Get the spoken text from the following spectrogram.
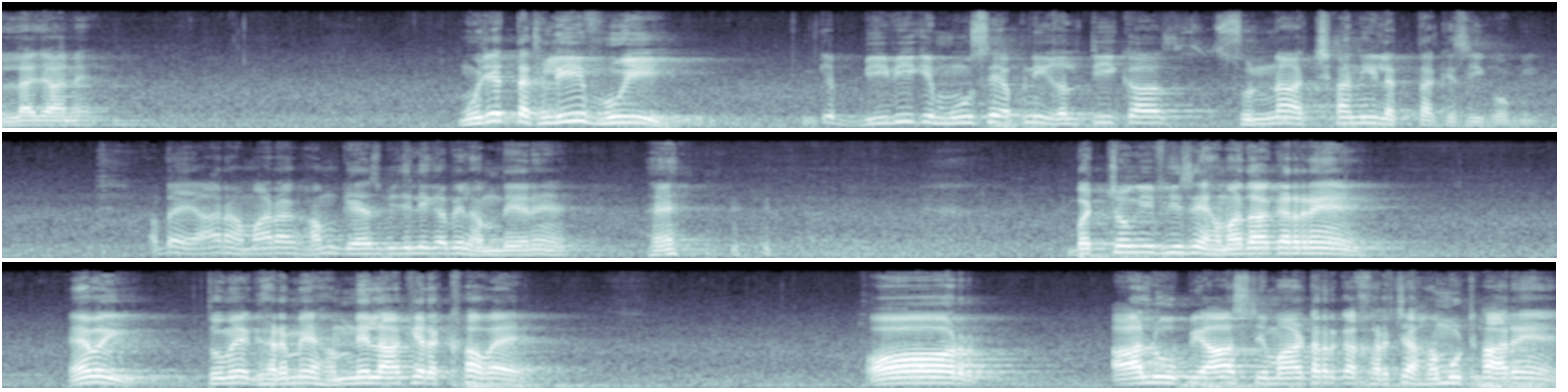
اللہ جانے مجھے تکلیف ہوئی کیونکہ بیوی کے منہ سے اپنی غلطی کا سننا اچھا نہیں لگتا کسی کو بھی اب یار ہمارا ہم گیس بجلی کا بل ہم دے رہے ہیں بچوں کی فیسیں ہم ادا کر رہے ہیں بھائی تمہیں گھر میں ہم نے لا کے رکھا ہوا ہے اور آلو پیاز ٹماٹر کا خرچہ ہم اٹھا رہے ہیں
